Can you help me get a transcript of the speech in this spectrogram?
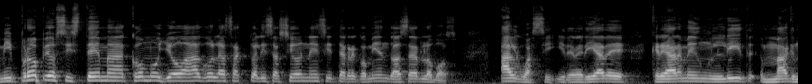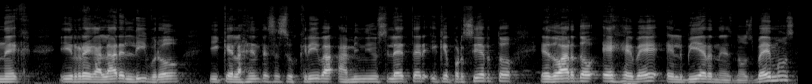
mi propio sistema, cómo yo hago las actualizaciones y te recomiendo hacerlo vos. Algo así. Y debería de crearme un lead magnet y regalar el libro y que la gente se suscriba a mi newsletter. Y que por cierto, Eduardo EGB, el viernes nos vemos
